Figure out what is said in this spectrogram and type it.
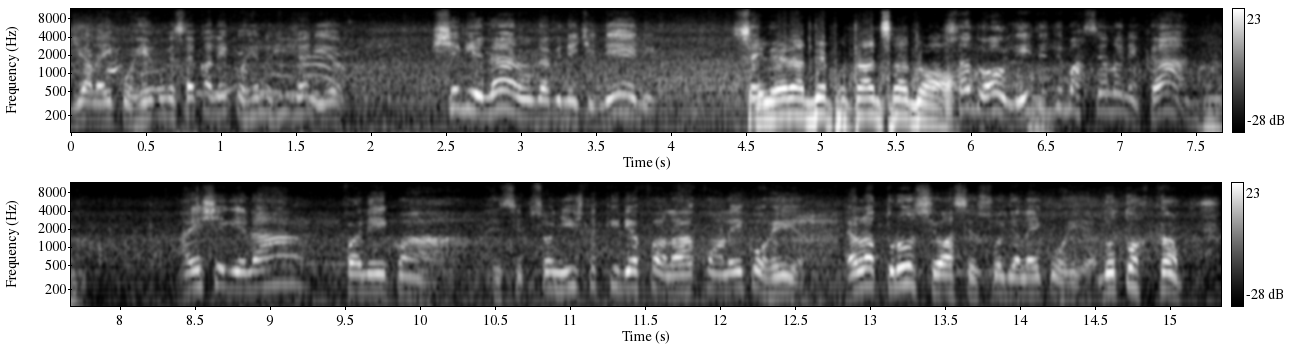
de Alain Corrêa, conversar com a Alain Corrêa no Rio de Janeiro. Cheguei lá no gabinete dele. Ele era deputado estadual. Estadual, líder de Marcelo Alencar. Aí cheguei lá, falei com a recepcionista, queria falar com a Lei Correia. Ela trouxe o assessor de Lei Correia, doutor Campos.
